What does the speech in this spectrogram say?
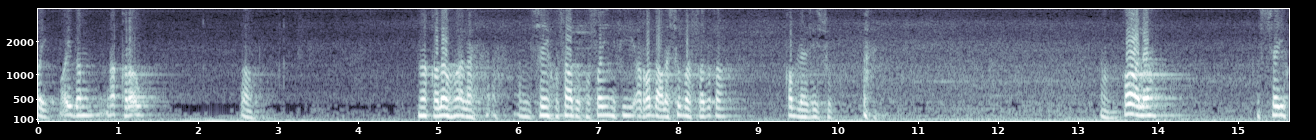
طيب وأيضا نقرأ آه ما قاله الشيخ سعد الحسين في الرد على الشبهة السابقة قبل هذه الشبهة نعم. قال الشيخ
